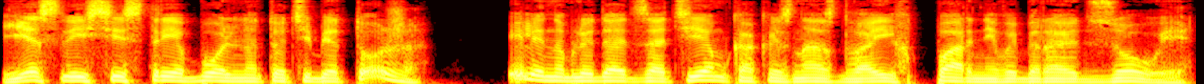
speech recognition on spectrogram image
«Если сестре больно, то тебе тоже?» или наблюдать за тем, как из нас двоих парни выбирают Зоуи.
